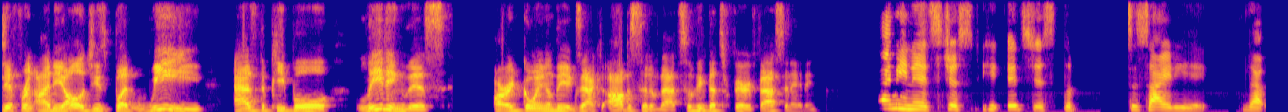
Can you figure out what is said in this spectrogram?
different ideologies but we as the people leading this are going on the exact opposite of that. So i think that's very fascinating. I mean it's just it's just the society that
